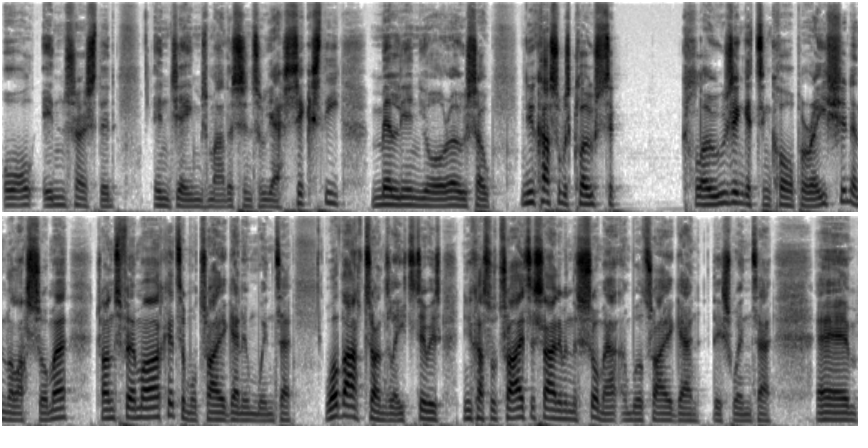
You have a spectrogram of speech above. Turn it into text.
all interested in James Maddison. So, yeah, 60 million euros. So, Newcastle was close to closing its incorporation in the last summer transfer market and we'll try again in winter. What that translates to is Newcastle tried to sign him in the summer and we'll try again this winter. Um,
